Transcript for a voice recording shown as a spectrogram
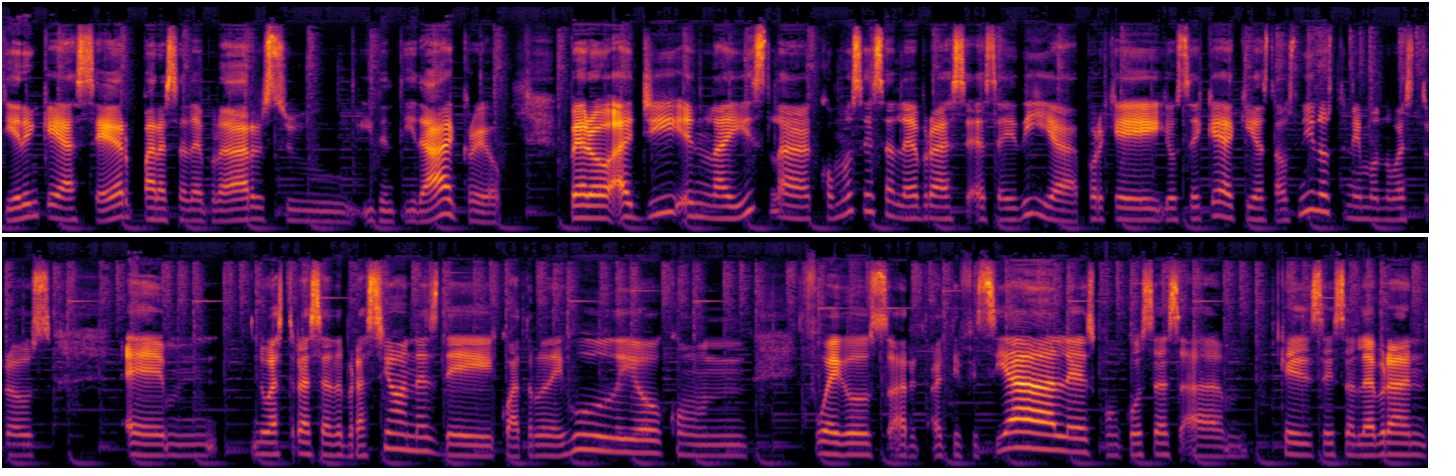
tienen que hacer para celebrar su identidad, creo. Pero allí en la isla, ¿cómo se celebra ese, día? Porque yo sé que aquí en Estados Unidos tenemos nuestros... Em, nuestras celebraciones de 4 de julio con fuegos artificiales, con cosas que se celebran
